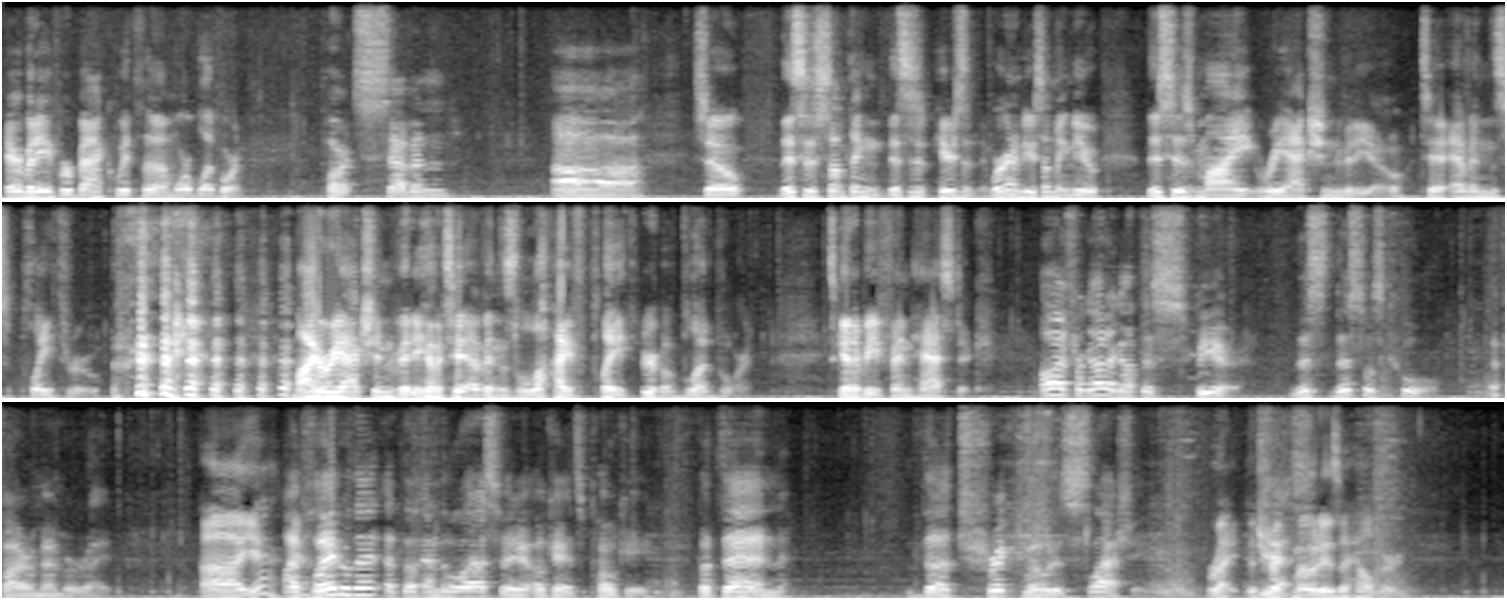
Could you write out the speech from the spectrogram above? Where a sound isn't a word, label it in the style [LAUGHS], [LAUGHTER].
Hey everybody, we're back with uh, more Bloodborne. Part seven. Uh, So this is something. This is here's we're gonna do something new. This is my reaction video to Evan's playthrough. [LAUGHS] my reaction video to Evan's live playthrough of Bloodborne. It's gonna be fantastic. oh, I forgot I got this spear. This this was cool, if I remember right. Uh, yeah. I yeah. played with it at the end of the last video. Okay, it's pokey, but then the trick mode is slashy. right. The trick Yes. mode is a helper,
